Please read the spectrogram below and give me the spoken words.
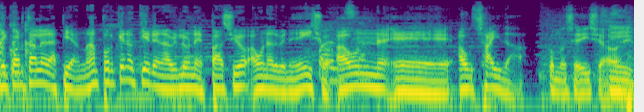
de cortarle las piernas. ¿Por qué no quieren abrirle un espacio a un advenedizo, a un eh, outsider, como se dice ahora? Sí.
